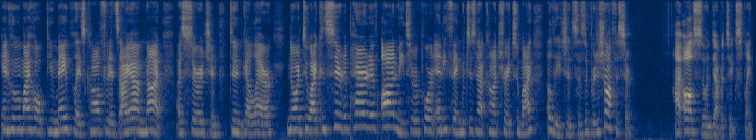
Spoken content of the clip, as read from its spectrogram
in whom I hope you may place confidence. I am not a surgeon Dungeler, nor do I consider it imperative on me to report anything which is not contrary to my allegiance as a British officer. I also endeavored to explain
